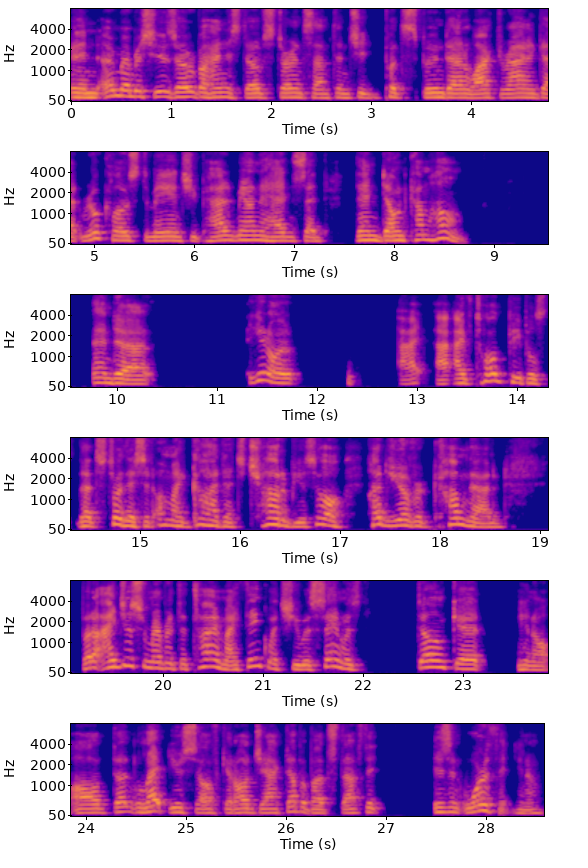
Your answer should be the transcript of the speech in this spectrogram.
And I remember she was over behind the stove stirring something. She put the spoon down and walked around and got real close to me and she patted me on the head and said, then don't come home. And, uh, you know, I, I have told people that story. They said, "Oh my God, that's child abuse. Oh, how did you overcome that?" But I just remember at the time, I think what she was saying was, "Don't get you know all don't let yourself get all jacked up about stuff that isn't worth it. You know,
